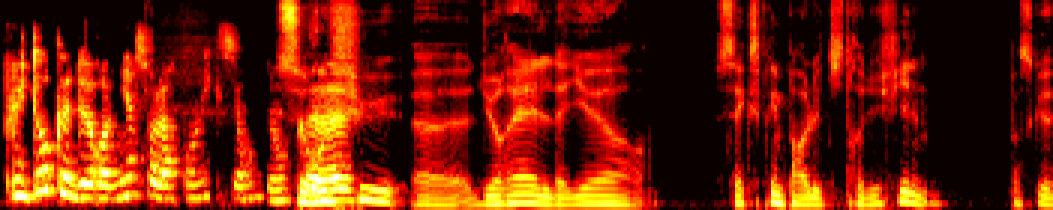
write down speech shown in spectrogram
plutôt que de revenir sur leurs convictions. Donc, Ce refus du réel, d'ailleurs, s'exprime par le titre du film. Parce que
